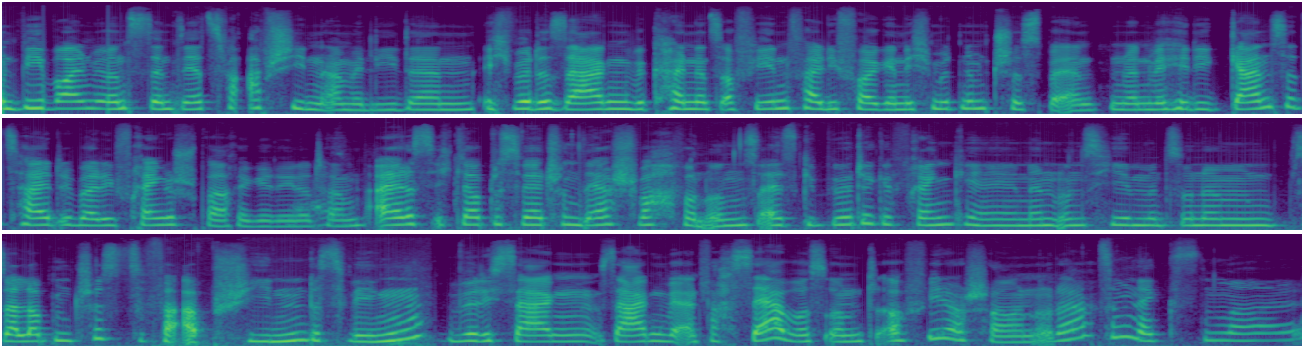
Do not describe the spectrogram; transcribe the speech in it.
Und wie wollen wir uns denn jetzt verabschieden, Amelie? Denn ich würde sagen, wir können jetzt auf jeden Fall die Folge nicht mit einem Tschüss beenden, wenn wir hier die ganze Zeit über die fränkische Sprache geredet haben. Alles, ich glaube, das wäre jetzt schon sehr schwach von uns, als gebürtige Fränkinnen uns hier mit so einem saloppen Tschüss zu verabschieden. Deswegen Würde ich sagen, sagen wir einfach Servus und auf Wiederschauen, oder? zum nächsten Mal.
